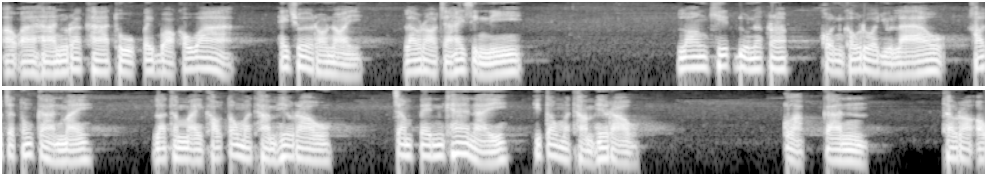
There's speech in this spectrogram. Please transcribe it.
เอาอาหารราคาถูกไปบอกเขาว่า ให้ช่วยเราหน่อย แล้วเราจะให้สิ่งนี้ ลองคิดดูนะครับ คนเขารวยอยู่แล้ว เขาจะต้องการไหม แล้วทำไมเขาต้องมาทำให้เราจำเป็นแค่ไหนที่ต้องมาทำให้เรา กลับกัน ถ้าเราเอา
